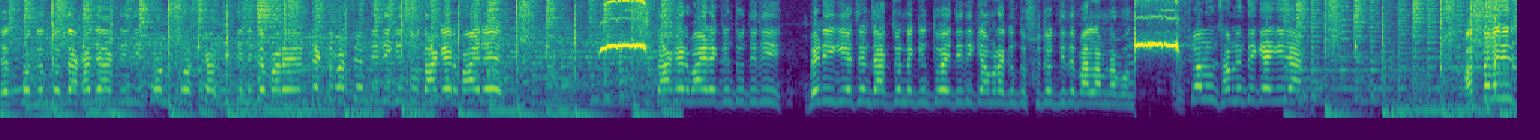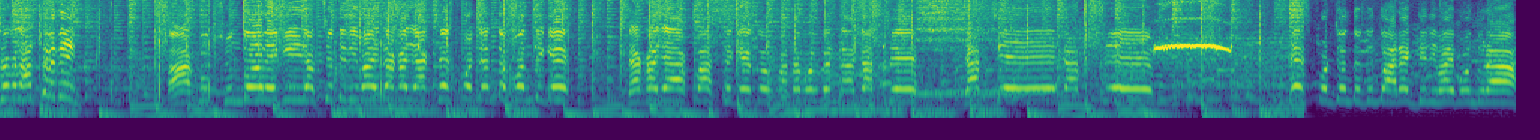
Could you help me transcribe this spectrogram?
শেষ পর্যন্ত দেখা যাক, দিদি কোন পুরস্কার জিতে নিতে পারেন। দেখতে পাচ্ছেন, দিদি কিন্তু দাগের বাইরে দাগের বাইরে কিন্তু দিদি বেরিয়ে গিয়েছেন, যার জন্য কিন্তু এই দিদিকে আমরা কিন্তু সুযোগ দিতে পারলাম না, বন্ধু। চলুন, সামনের দিকে এগিয়ে যান। হাততালি দিন, সকালে হাততালি দিন। বাহ, খুব সুন্দর, এগিয়ে যাচ্ছে দিদি ভাই, দেখা যাক, শেষ পর্যন্ত কোন দিকে। দেখা যাক, পাশ থেকে কেউ কথা বলবেন না, যাচ্ছে যাচ্ছে যাচ্ছে। পর্যন্ত কিন্তু আরেক দিদি ভাই বন্ধুরা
